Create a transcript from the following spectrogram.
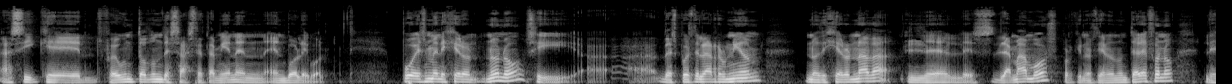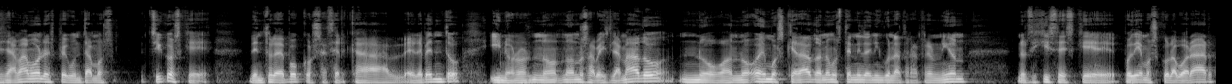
Así que fue un, todo un desastre también en, voleibol. Pues me dijeron, no, no, si después de la reunión no dijeron nada, le- les llamamos, porque nos dieron un teléfono, les llamamos, les preguntamos, chicos, que dentro de poco se acerca el evento y no, nos- no, no nos habéis llamado, no, no hemos quedado, no hemos tenido ninguna otra reunión, nos dijisteis que podíamos colaborar,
